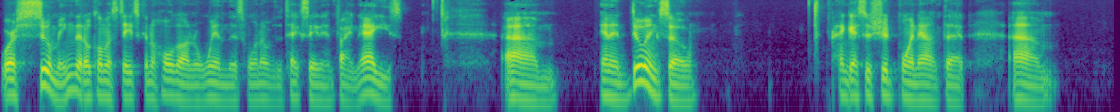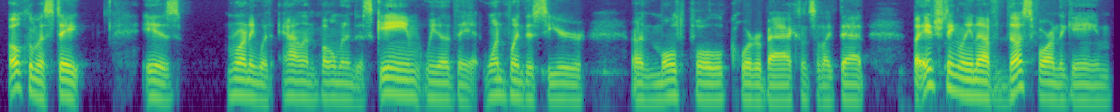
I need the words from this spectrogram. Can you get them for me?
We're assuming that Oklahoma State's going to hold on and win this one over the Texas A&M Fighting Aggies. Um, and in doing so, I guess I should point out that um, Oklahoma State is running with Alan Bowman in this game. We know they at one point this year on multiple quarterbacks and stuff like that. But interestingly enough, thus far in the game,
